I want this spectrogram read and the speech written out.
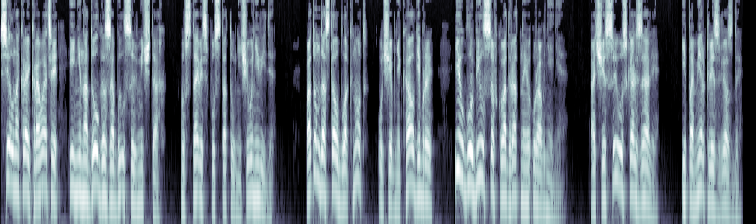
сел на край кровати и ненадолго забылся в мечтах, уставясь в пустоту, ничего не видя. Потом достал блокнот, учебник алгебры и углубился в квадратные уравнения. А часы ускользали, и померкли звезды,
